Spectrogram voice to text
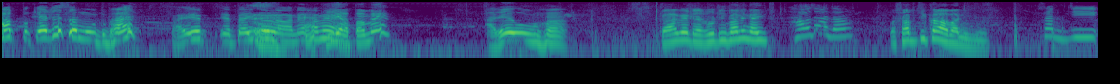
हप के दे समूत भाई अरे इतना तो रहने हमें। किया तमे अरे वो हाँ। क्या बेटा रोटी बन गई हाँ दादा। और सब्ज़ी कहाँ बनी है? सब्ज़ी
